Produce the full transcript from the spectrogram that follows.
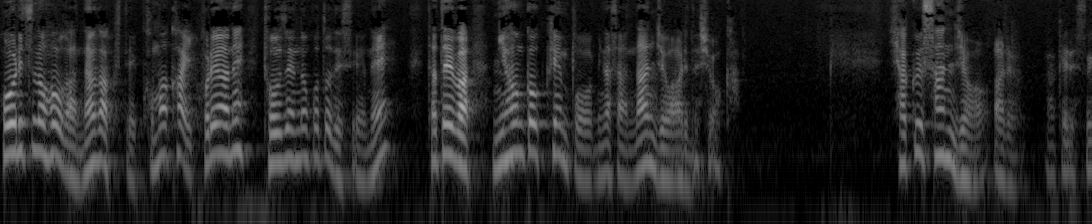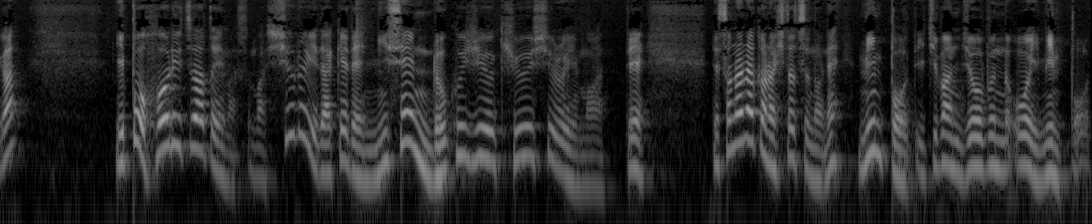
法律の方が長くて細かい。これはね、当然のことですよね。例えば、日本国憲法、皆さん何条あるでしょうか ?103 条あるわけですが、一方、法律はと言います。まあ、種類だけで2069種類もあって、で、その中の一つのね、民法一番条文の多い民法、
